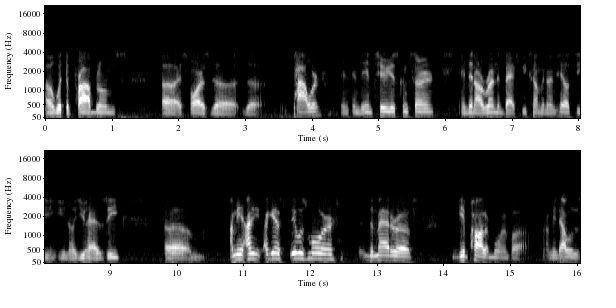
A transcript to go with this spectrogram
uh, with the problems uh, as far as the the power in, in the interior is concerned, and then our running backs becoming unhealthy. You know, you had Zeke. Um, I mean, I, I guess it was more the matter of get Pollard more involved. I mean, that was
